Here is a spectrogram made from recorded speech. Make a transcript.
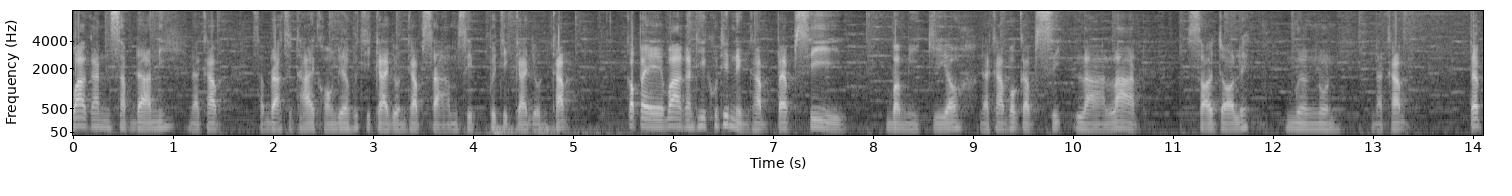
ว่ากันสัปดาห์นี้นะครับสัปดาห์สุดท้ายของเดือนพฤศจิกายนครับ30 พฤศจิกายนครับก็ไปว่ากันที่คู่ที่1ครับเป๊ปซี่ บะหมี่เกี๊ยวนะครับพบกับศิลาลาดซอจอเล็กเมืองนนท์นะครับเป๊ป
